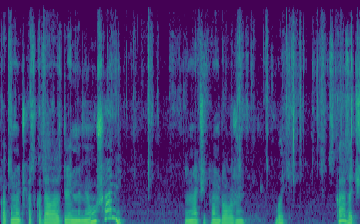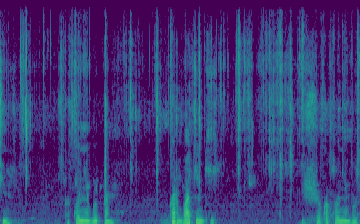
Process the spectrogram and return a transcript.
как внучка сказала, с длинными ушами, значит, он должен быть сказочный. Какой-нибудь там горбатенький. Еще какой-нибудь.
